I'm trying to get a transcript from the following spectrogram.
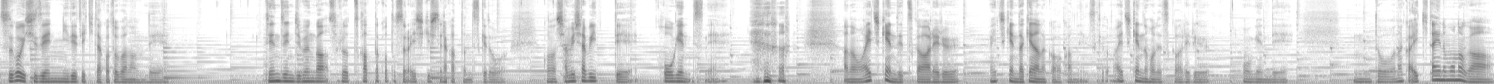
すごい自然に出てきた言葉なので全然自分がそれを使ったことすら意識してなかったんですけどこのシャビシャビって方言ですね あの愛知県で使われる愛知県だけなのかわかんないですけど愛知県の方で使われる方言でうんとなんか液体のものが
